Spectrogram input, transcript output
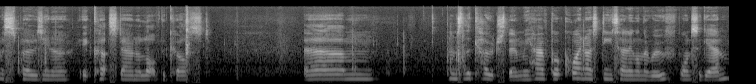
I suppose, you know, it cuts down a lot of the cost. Um, onto the coach then. We have got quite nice detailing on the roof, once again.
